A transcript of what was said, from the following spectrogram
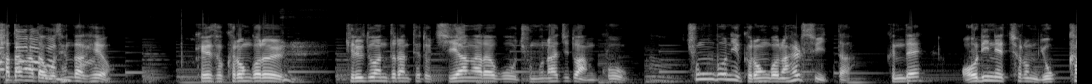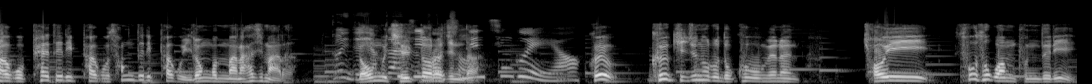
타당하다고. 생각해요. 그래서 그런 거를 길드원들한테도 지향하라고 주문하지도 않고 어. 충분히 그런 거는 할 수 있다. 근데 어린애처럼 욕하고 패드립하고 성드립하고 이런 것만 하지 마라. 너무 질 떨어진다. 친구예요. 그, 그 기준으로 놓고 보면은 저희 소속원 분들이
